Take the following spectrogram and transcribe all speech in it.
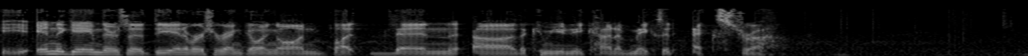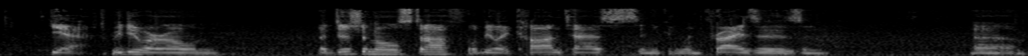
in the game, there's a the anniversary event going on, but then uh, the community kind of makes it extra. Yeah, we do our own additional stuff. There'll be like contests, and you can win prizes and um,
